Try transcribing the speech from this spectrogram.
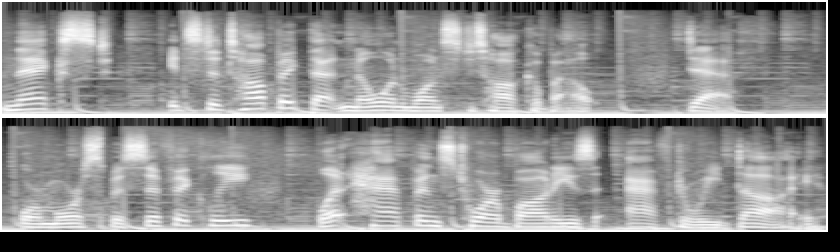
Next, it's the topic that no one wants to talk about death, or more specifically, what happens to our bodies after we die.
